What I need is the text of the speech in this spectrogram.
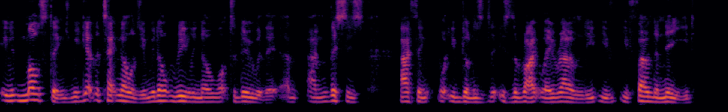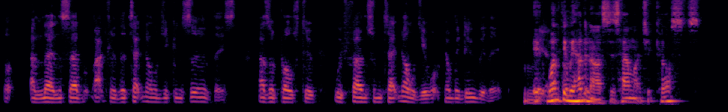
in most things we get the technology and we don't really know what to do with it, and and this is, I think, what you've done is the, is the right way round. You, you've you've found a need uh, and then said actually the technology can serve this, as opposed to we've found some technology. What can we do with it? Hmm. It- one thing we haven't asked is how much it costs.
